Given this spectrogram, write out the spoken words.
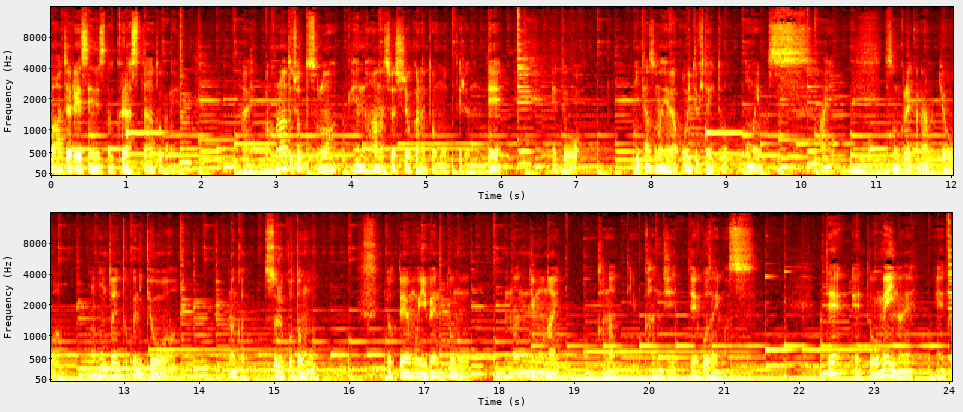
バーチャル SNS のクラスターとかね。この後ちょっとその辺の話をしようかなと思ってるんで、えっと、一旦その辺は置いときたいと思います。はい。そのくらいかな、今日は。本当に特に今日は、なんかすることも、予定もイベントも何にもないかなっていう感じでございます。で、えっと、メインのね、えっと、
